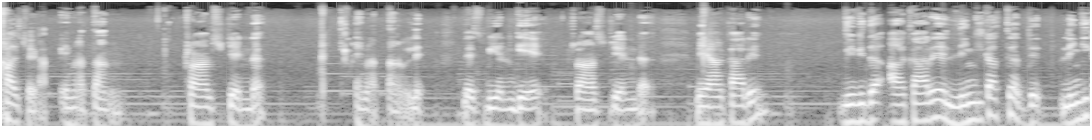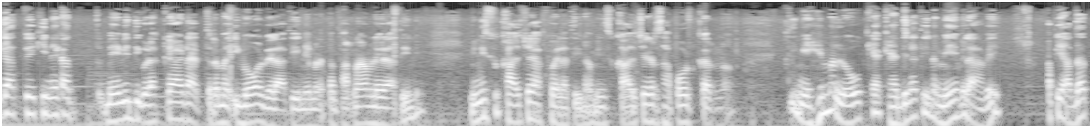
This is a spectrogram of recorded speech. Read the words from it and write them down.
කල්ච එකක්. එමනත්තං ට්‍රන්ස්ජෙන්ඩ එමනත්තන් ලෙස්බියන්ගේ ට්‍රන්ස්ජෙන්ඩ මේ ආකාරයෙන් විවිධ ආකාරය ලිංගිකත්වය ලිංගිකත්වය කියන එකත් මේ විදි ගොඩක්කාට ඇතරම ඉවෝල් වෙලා තින මනත පරණාම වෙලා තින්නේ මිනිස්සු කල්චයක් වෙලා තින මිනිස් කල්චකට සපෝට් කරනවා. තින් එහෙම ලෝකයක් හැදිලා තින මේ වෙලාවේ අපි අදත්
